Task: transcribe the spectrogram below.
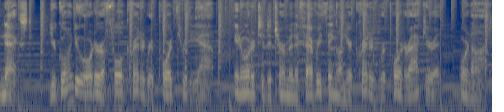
Next, you're going to order a full credit report through the app, in order to determine if everything on your credit report are accurate, or not.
